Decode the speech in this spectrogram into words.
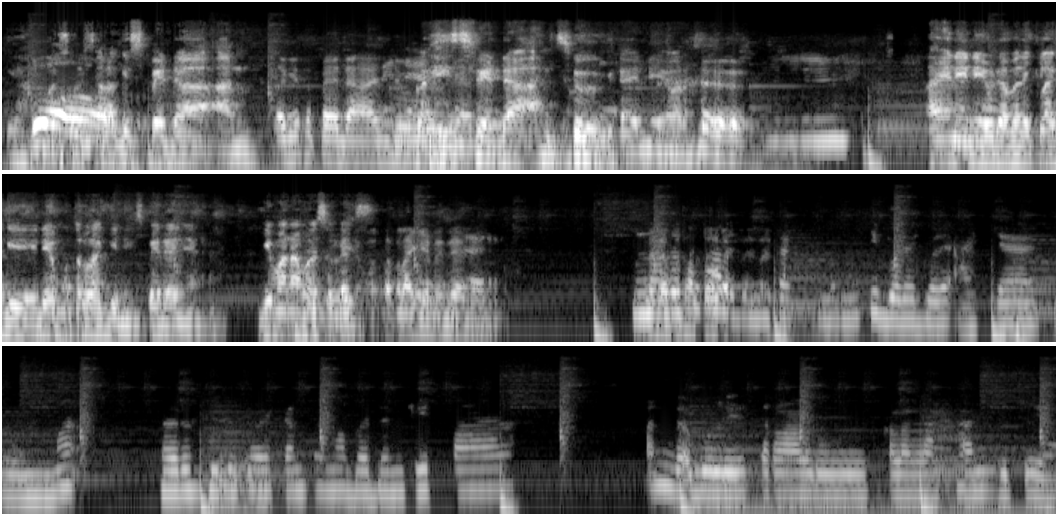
ya Wow. Sulis lagi sepedaan lagi sepedahan juga. lagi sepedaan juga ini orang ah ini nih udah balik lagi dia muter lagi nih sepedanya gimana Mbak Sulis Muter lagi nih dia nih. Menurutku satu sih boleh-boleh aja, cuma harus disesuaikan sama badan kita. Kan nggak boleh terlalu kelelahan gitu ya.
